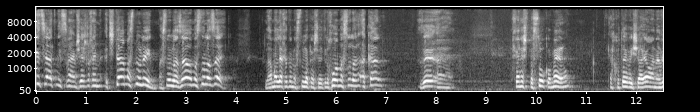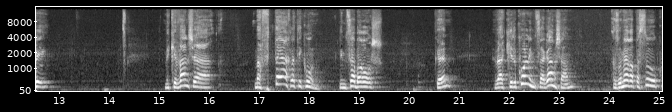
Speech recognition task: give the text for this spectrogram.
מיציאת מצרים, שיש לכם את שתי המסלולים, מסלול הזה או מסלול הזה. למה ללכת במסלול הקשה? תלכו במסלול הקל. זה... לכן יש פסוק אומר, כך כותב ישעיהו הנביא, מכיוון שהמפתח לתיקון נמצא בראש, כן? והקלקול נמצא גם שם, אז אומר הפסוק,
